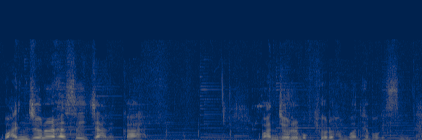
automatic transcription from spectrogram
완주를 할 수 있지 않을까. 완주를 목표로 한번 해보겠습니다.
